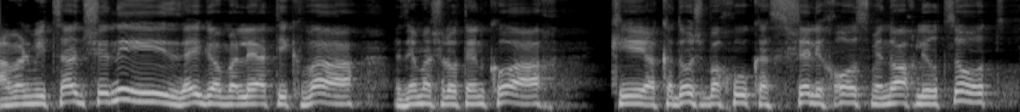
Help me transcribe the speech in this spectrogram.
אבל מצד שני, זה גם מלא התקווה, וזה מה שנותן כוח, כי הקדוש ברוך הוא קשה לכעוס ונוח לרצות,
